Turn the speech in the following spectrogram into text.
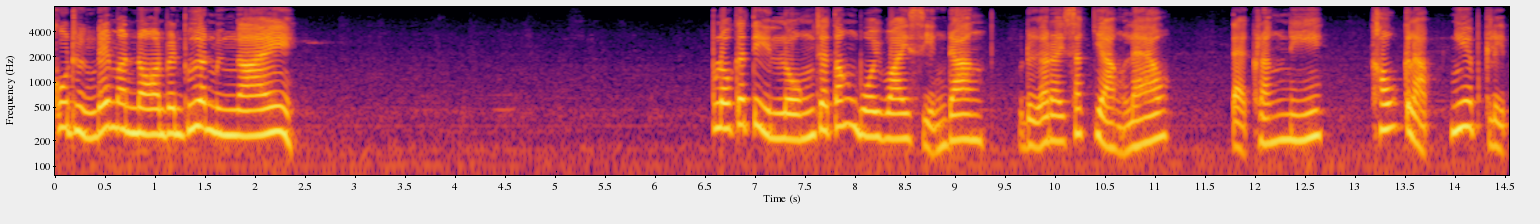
กูถึงได้มานอนเป็นเพื่อนมึงไง ปกติหลงจะต้องโวยวายเสียงดัง หรืออะไรสักอย่างแล้ว แต่ครั้งนี้เขากลับเงียบกลิบ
